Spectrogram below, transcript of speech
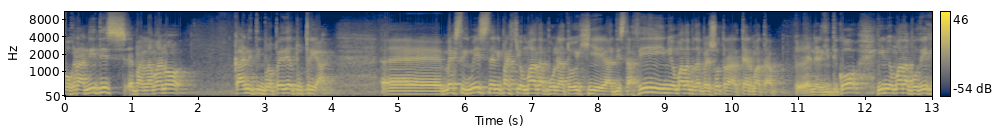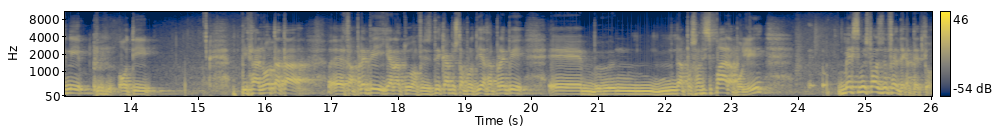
ο Γρανίτης, επαναλαμβάνω, κάνει την προπαίδεια του 3. Ε, μέχρι στιγμής δεν υπάρχει ομάδα που να το έχει αντισταθεί. Είναι η ομάδα με τα περισσότερα τέρματα ε, ενεργητικό. Είναι η ομάδα που δείχνει ότι πιθανότατα ε, θα πρέπει για να του αμφισβητεί κάποιος τα πρωτεία θα πρέπει ε, να προσπαθήσει πάρα πολύ. Μέχρι στιγμής πάντως δεν φαίνεται κάτι τέτοιο.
